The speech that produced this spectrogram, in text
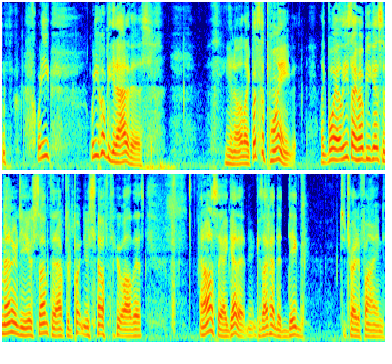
what do you what do you hope to get out of this? You know, like what's the point? Like, boy, at least I hope you get some energy or something after putting yourself through all this. And honestly, I get it because I've had to dig to try to find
